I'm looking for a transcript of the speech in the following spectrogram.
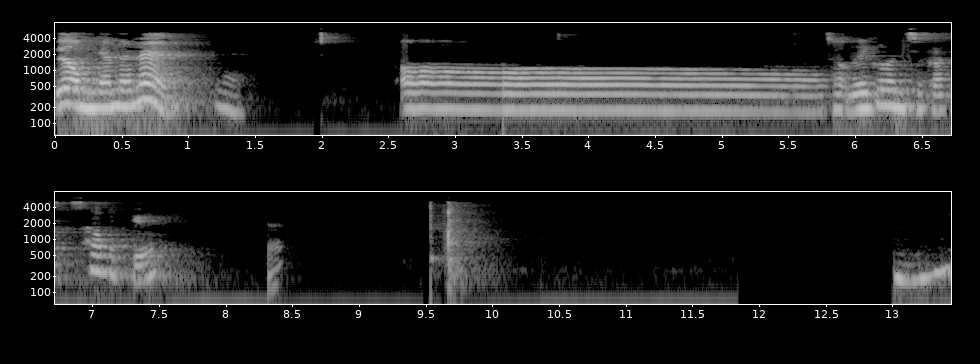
왜 없냐면은 네. 어... 자, 왜 그런지 가 찾아볼게요. 음.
